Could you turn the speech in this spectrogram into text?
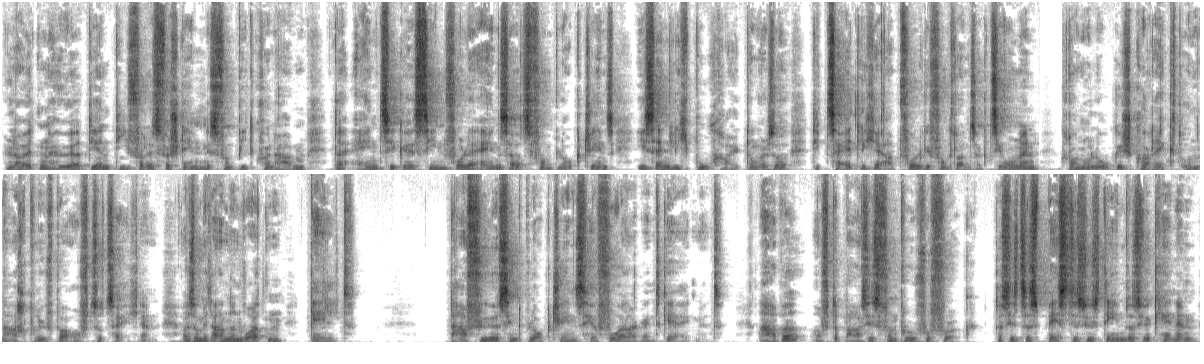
Leuten hört, die ein tieferes Verständnis von Bitcoin haben, der einzige sinnvolle Einsatz von Blockchains ist eigentlich Buchhaltung, also die zeitliche Abfolge von Transaktionen chronologisch korrekt und nachprüfbar aufzuzeichnen. Also mit anderen Worten Geld. Dafür sind Blockchains hervorragend geeignet. Aber auf der Basis von Proof of Work. Das ist das beste System, das wir kennen,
